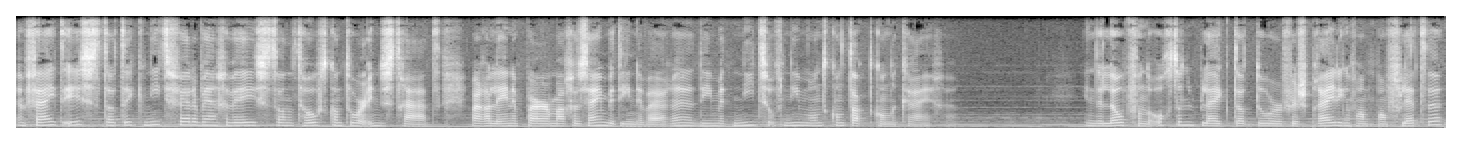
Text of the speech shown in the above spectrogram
Een feit is dat ik niet verder ben geweest dan het hoofdkantoor in de straat, waar alleen een paar magazijnbedienden waren die met niets of niemand contact konden krijgen. In de loop van de ochtend blijkt dat door verspreiding van pamfletten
